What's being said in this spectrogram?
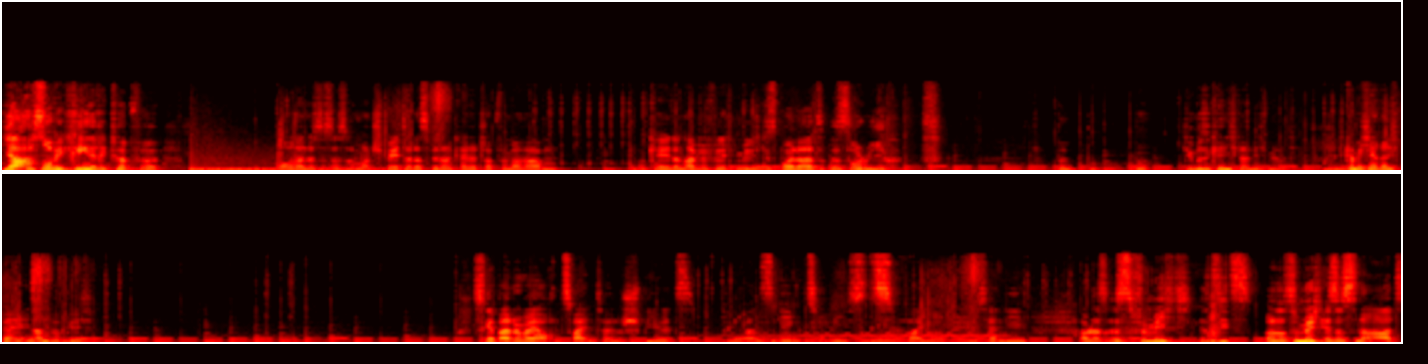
Ja, ach so, wir kriegen direkt Töpfe. Oh, dann ist es erst irgendwann später, dass wir dann keine Töpfe mehr haben. Okay, dann habe ich euch vielleicht ein wenig gespoilert. Sorry. Die Musik kenne ich gar nicht mehr. Ich kann mich ja nicht mehr erinnern, wirklich. Es gibt, by the way, auch einen zweiten Teil des Spiels. Pflanzen gegen Zombies 2. Das Handy. Aber das ist für mich, sieht's, also für mich ist es eine Art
